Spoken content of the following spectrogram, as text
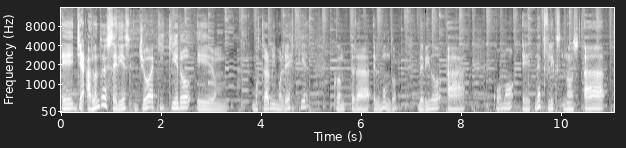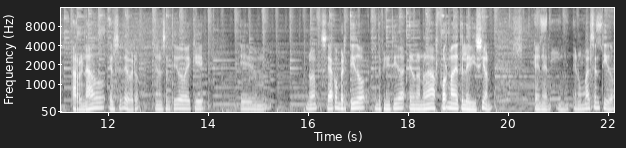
Eh, ya, hablando de series, yo aquí quiero eh, mostrar mi molestia contra el mundo debido a cómo eh, Netflix nos ha arruinado el cerebro en el sentido de que no- se ha convertido en definitiva en una nueva forma de televisión en, el, en un mal sentido,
